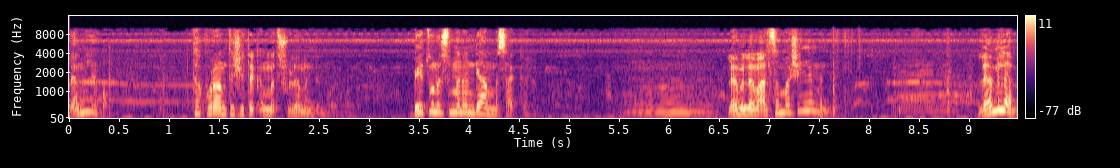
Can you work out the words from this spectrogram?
ለምለም ተኮራምተሽ የተቀመጥሽው ለምንድን ነው? ቤቱንስ ምን እንዲያመሳቀለው? ለምለም አልሰማሽኝም እንዴ? ለምለም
